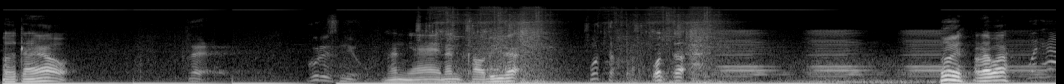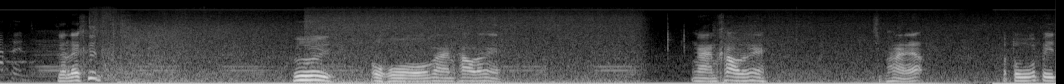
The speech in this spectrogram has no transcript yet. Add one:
เปิดแล้ว นั่นไง นั่นข่าวดีแล้ว What the? วัดอะเฮ้ย อะไรวะ What happened? เกิดอะไรขึ้น เฮ้ย โอ้โห งานเข้าแล้วไง งานเข้าแล้วไง ชิบหายแล้ว ประตูก็ปิด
